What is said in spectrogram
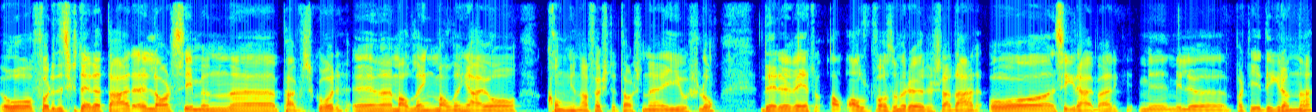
Og for å diskutere dette her, eh, Lars Simen eh, Paulsgaard, eh, Malling. Malling er jo kongen av førsteetasjene i Oslo. Dere vet alt hva som rører seg der. Og Sigrid Heiberg, Miljøpartiet De Grønne.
